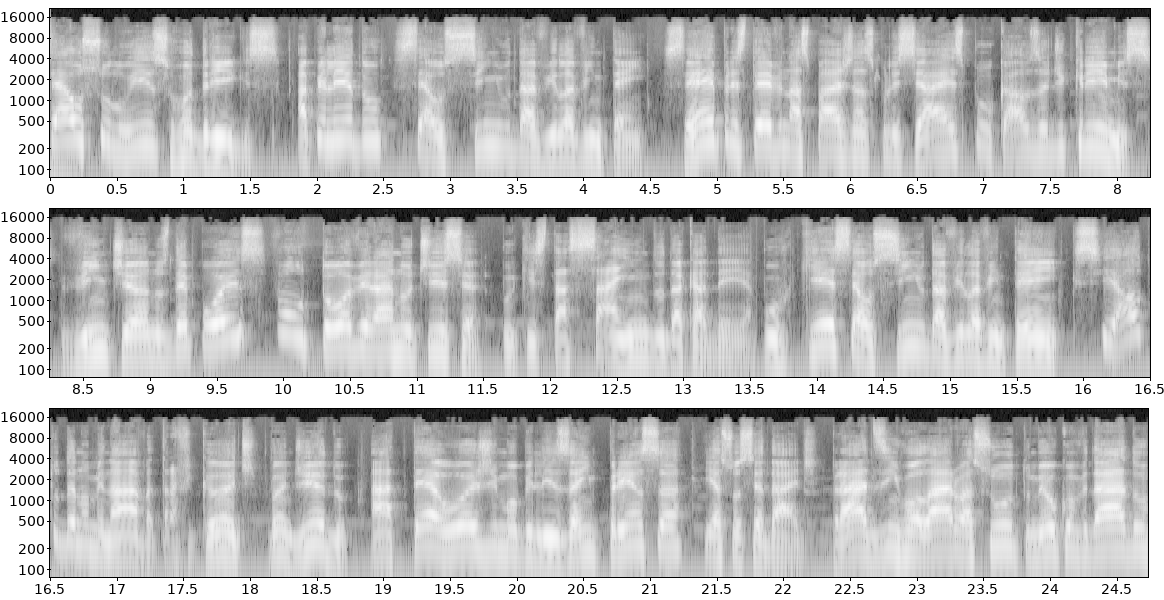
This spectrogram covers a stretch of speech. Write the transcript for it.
Celso Luiz Rodrigues, apelido Celcinho da Vila Vintém. Sempre esteve nas páginas policiais por causa de crimes. 20 anos depois, voltou a virar notícia, porque está saindo da cadeia. Por que Celcinho da Vila Vintém, que se autodenominava traficante, bandido, até hoje mobiliza a imprensa e a sociedade? Para desenrolar o assunto, meu convidado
